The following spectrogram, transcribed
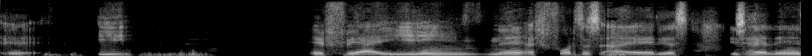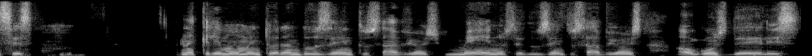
é, IFAI, né, as Forças Aéreas Israelenses, naquele momento eram 200 aviões, menos de 200 aviões, alguns deles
